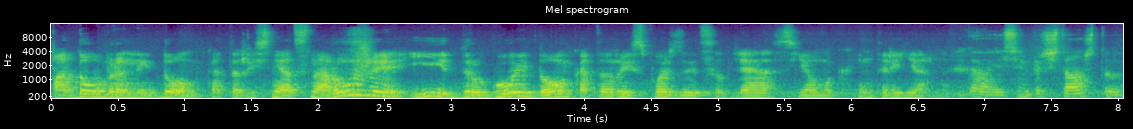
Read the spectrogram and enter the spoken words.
подобранный дом, который снят снаружи, и другой дом, который используется для съемок интерьерных. Да, я сегодня прочитала, что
